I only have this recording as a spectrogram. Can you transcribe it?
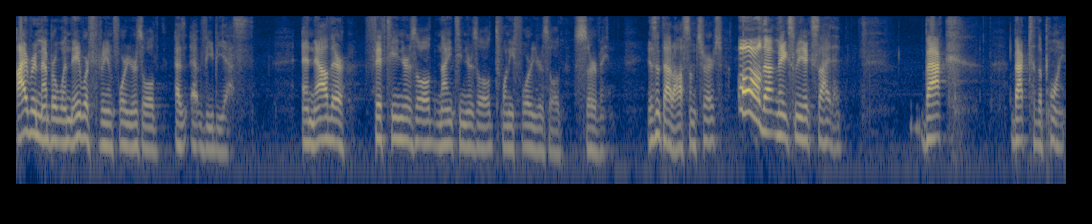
I remember when they were three and four years old as, at VBS. And now they're 15 years old, 19 years old, 24 years old, serving. Isn't that awesome, church? Oh, that makes me excited. Back, back to the point.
